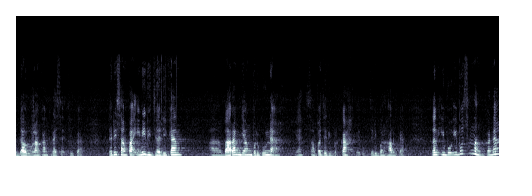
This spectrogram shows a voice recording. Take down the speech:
mendaur ulangkan kresek juga. Jadi sampah ini dijadikan uh, barang yang berguna, ya, sampah jadi berkah gitu, jadi berharga. Dan ibu-ibu senang karena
